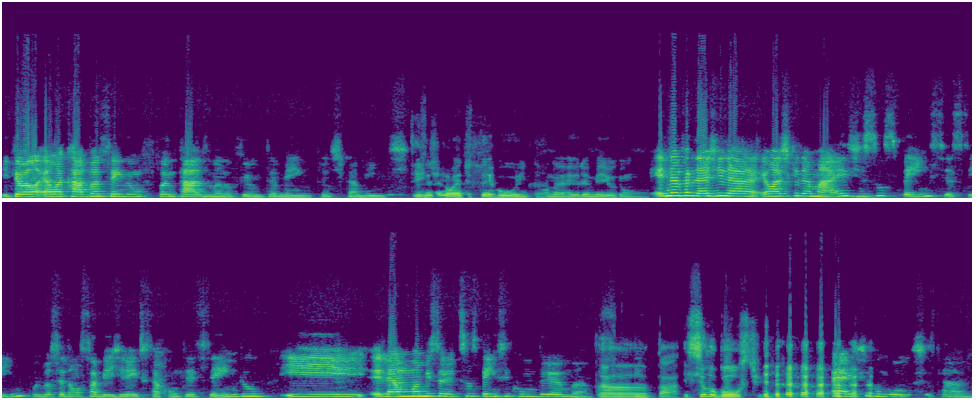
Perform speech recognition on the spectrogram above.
Então ela, ela acaba sendo um fantasma no filme também, praticamente. Mas ele não é de terror, então, né? Ele é meio que um. Ele, na verdade, ele é, eu acho que ele é mais de suspense, assim, por você não saber direito o que tá acontecendo. E ele é uma mistura mistura de suspense com drama. Ah, assim. tá. Estilo Ghost. é, estilo Ghost, sabe?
